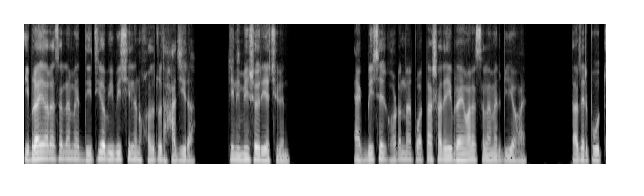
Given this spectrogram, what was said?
ইব্রাহিম আলাইসাল্লামের দ্বিতীয় বিবি ছিলেন হজরত হাজিরা, যিনি মিশরীয় ছিলেন। এক বিশেষ ঘটনার পর তার সাথে ইব্রাহিম আলাইসাল্লামের বিয়ে হয়। তাদের পুত্র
